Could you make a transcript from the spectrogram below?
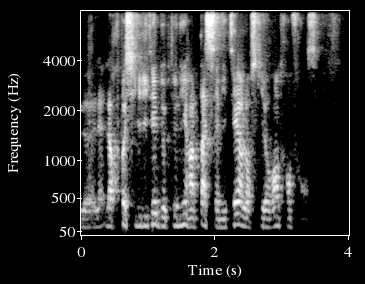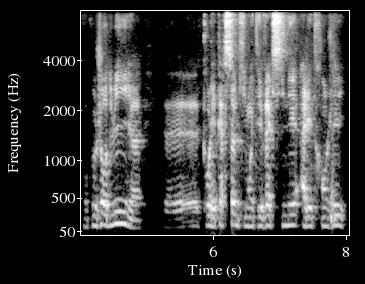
leur possibilité d'obtenir un pass sanitaire lorsqu'ils rentrent en France. Donc aujourd'hui, euh, pour les personnes qui ont été vaccinées à l'étranger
